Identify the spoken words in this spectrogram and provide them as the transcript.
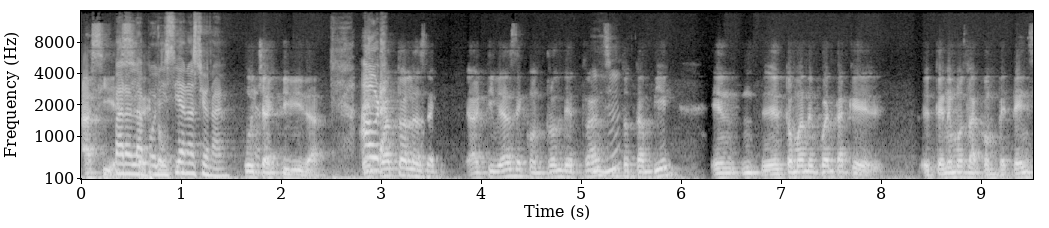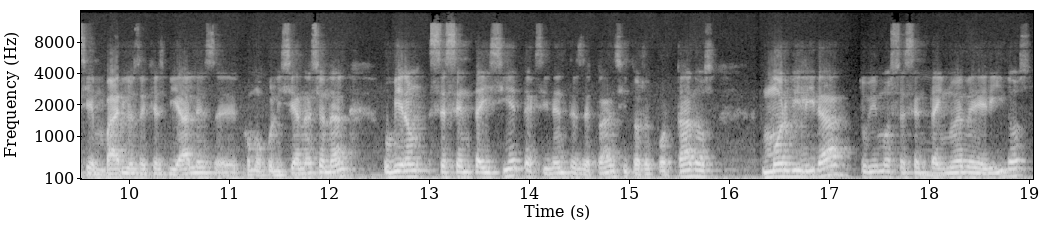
Así es. Para la Policía Nacional. Mucha actividad. en cuanto a las actividades de control de tránsito también, eh, tomando en cuenta que eh, tenemos la competencia en varios ejes viales eh, como Policía Nacional, hubieron 67 accidentes de tránsito reportados, morbilidad, tuvimos 69 heridos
